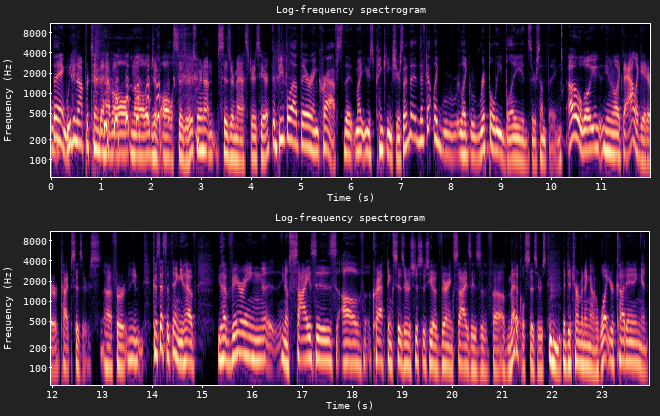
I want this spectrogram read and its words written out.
a thing. We do not pretend to have all knowledge of all scissors. We're not scissor masters here. the people out there in crafts that might use pinking shears, they- they've got like like ripply blades or something. Oh well, you, you know, like the alligator type scissors uh, for because you know, that's the thing. You have you have varying uh, you know sizes of crafting scissors, just as you have varying sizes of uh, of medical scissors, uh, determining on what you're cutting and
